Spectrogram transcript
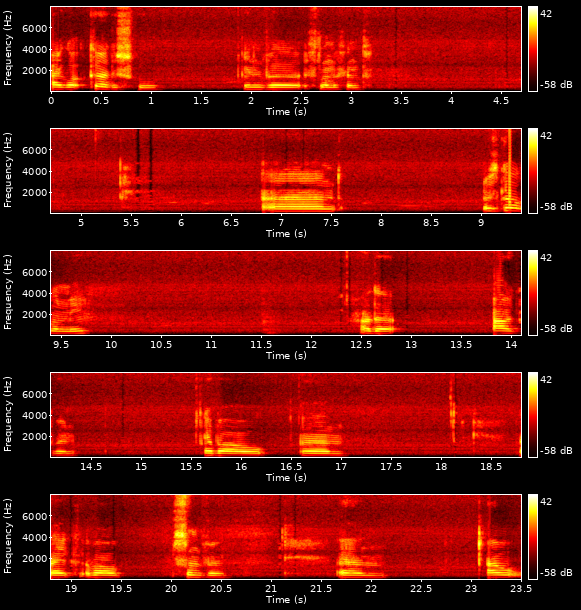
I got Kurdish school in the Islamic Center. And this girl and me had a argument about um like about something. Um I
